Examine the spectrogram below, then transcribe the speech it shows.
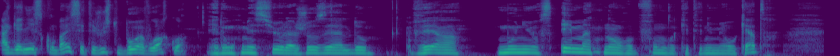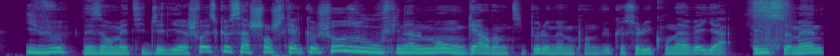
a gagné ce combat et c'était juste beau à voir quoi. Et donc messieurs, là José Aldo, Vera, Munoz et maintenant Rob Fondre qui était numéro 4. Il veut désormais TJ Dillashaw. Est-ce que ça change quelque chose ou finalement on garde un petit peu le même point de vue que celui qu'on avait il y a une semaine?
